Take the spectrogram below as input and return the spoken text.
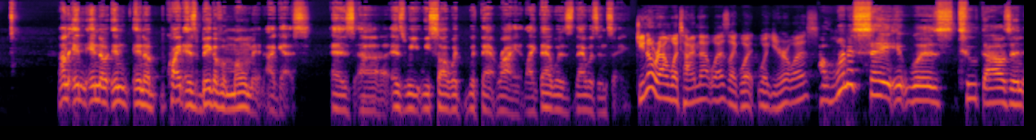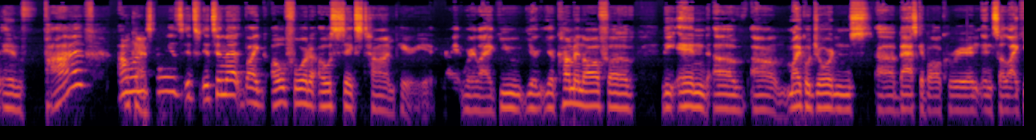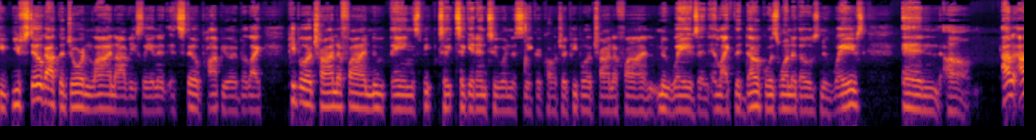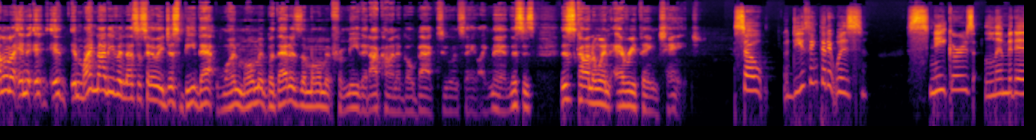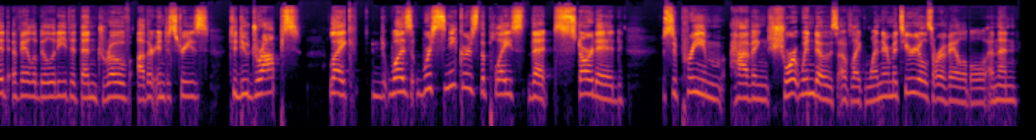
in in a, in, in a quite as big of a moment i guess as uh as we we saw with with that riot. Like that was that was insane. Do you know around what time that was? Like what what year it was? i want to say it was 2005 i want to say it's, it's it's in that like 04 to 06 time period right? Where like you you're you're coming off of the end of um, Michael Jordan's uh, basketball career, and, and so like you you still got the Jordan line, obviously, and it, it's still popular. But like people are trying to find new things to, to get into in the sneaker culture. People are trying to find new waves, and, and like the dunk was one of those new waves. And um, I, I don't know, and it, it it might not even necessarily just be that one moment, but that is the moment for me that I kind of go back to and say like, man, this is this is kind of when everything changed. So, do you think that it was sneakers limited availability that then drove other industries to do drops? Like was were sneakers the place that started Supreme having short windows of like when their materials are available and then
